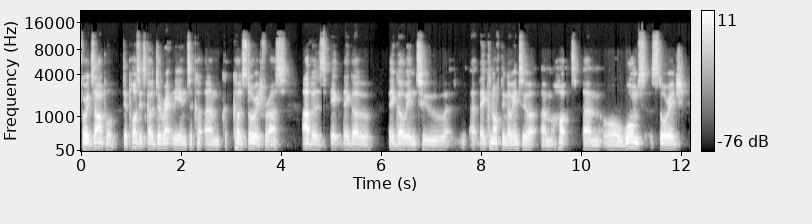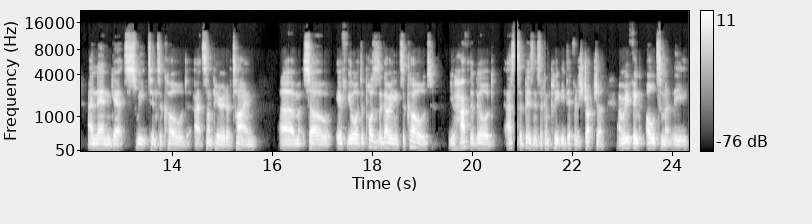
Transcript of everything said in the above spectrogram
for example, deposits go directly into um, cold storage for us. Others, it, they go they go into uh, they can often go into um, hot um, or warm storage and then get swept into cold at some period of time. Um, so if your deposits are going into cold, you have to build as a business a completely different structure. And we think ultimately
